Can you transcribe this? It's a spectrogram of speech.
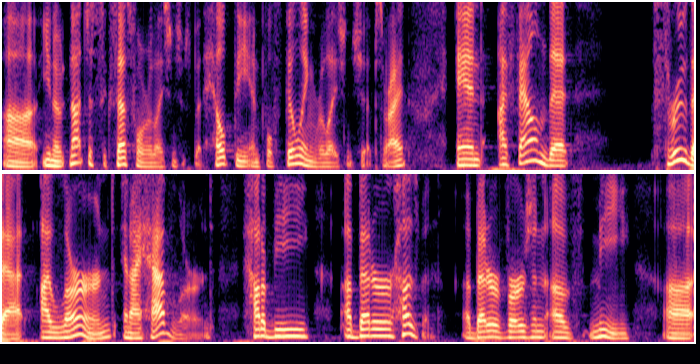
uh, you know not just successful relationships but healthy and fulfilling relationships right and i found that through that i learned and i have learned how to be a better husband a better version of me uh,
